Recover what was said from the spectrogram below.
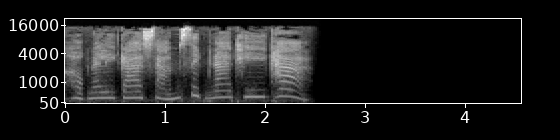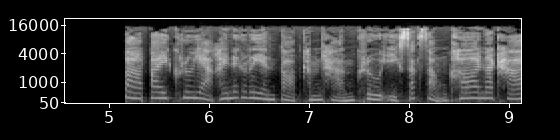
16นาฬิกา30 นาทีค่ะ ต่อไปครูอยากให้นักเรียนตอบคำถามครูอีกสักสองข้อนะคะ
